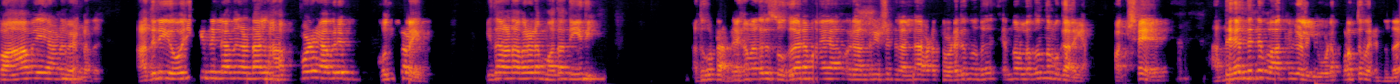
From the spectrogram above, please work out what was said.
പാവയാണ് വേണ്ടത്. അതിന് യോജിക്കുന്നില്ല എന്ന് കണ്ടാൽ അപ്പോഴേ അവർ കൊന്നുകളയും. ഇതാണ് അവരുടെ മതനീതി. അതുകൊണ്ട് അദ്ദേഹം അതൊരു സുഖകരമായ ഒരു അന്തരീക്ഷത്തിലല്ല അവിടെ തുടരുന്നത് എന്നുള്ളതും നമുക്കറിയാം. പക്ഷേ അദ്ദേഹത്തിന്റെ വാക്കുകളിലൂടെ പുറത്തു വരുന്നത്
